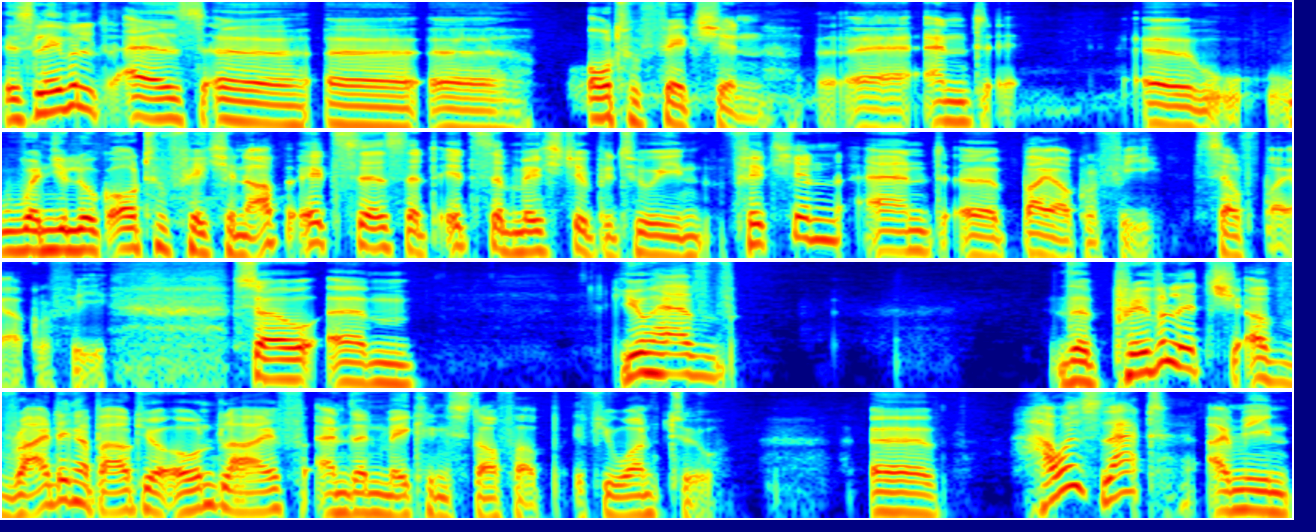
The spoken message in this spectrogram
it's labeled as uh, uh, uh, autofiction, uh, and uh, when you look autofiction up, it says that it's a mixture between fiction and uh, biography, self-biography. So um, you have the privilege of writing about your own life and then making stuff up if you want to. Uh, how is that? I mean,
